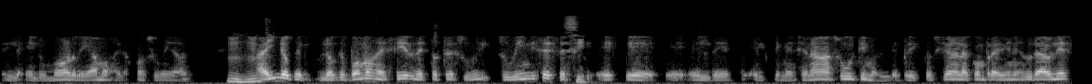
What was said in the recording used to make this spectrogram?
el, humor, digamos, de los consumidores. Ahí lo que lo que podemos decir de estos tres subíndices es, es que eh, el de el que mencionabas último, el de predisposición a la compra de bienes durables,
